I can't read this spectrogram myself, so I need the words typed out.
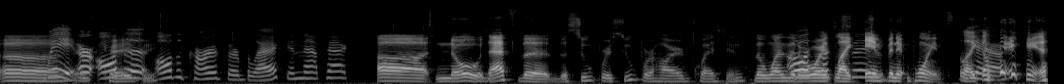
Uh, Wait, are all crazy. the all the cards are black in that pack? Uh, no, that's the the super super hard questions. The ones that Oh, are worth like say. infinite points. Like, Yeah. yeah.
